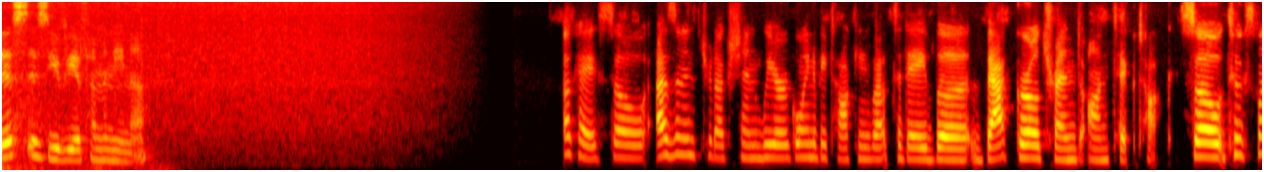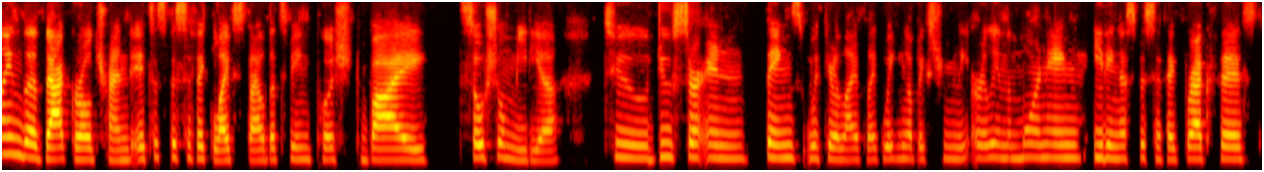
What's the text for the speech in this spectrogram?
This is Lluvia Feminina. Okay, so as an introduction, we are going to be talking about today the that girl trend on TikTok. So, to explain the that girl trend, it's a specific lifestyle that's being pushed by social media to do certain things with your life, like waking up extremely early in the morning, eating a specific breakfast,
